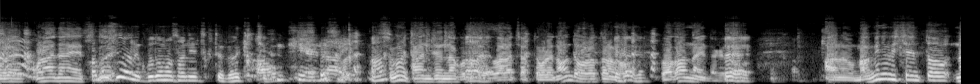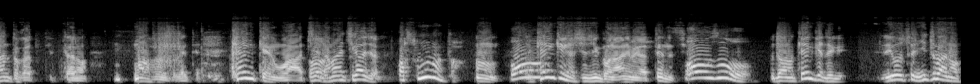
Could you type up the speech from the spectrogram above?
俺、この間ね、私らに子供さんに作ってんだね、きっちり。関係ない。すごい単純なことで笑っちゃって、俺なんで笑ったのか わかんないんだけどえ、あの、マグニフィセントなんとかって言って、あの、マフルとか言って、ケンケンはあっちで名前違うじゃない。あ、そうなんだ。うん。ケンケンが主人公のアニメやってんですよ。ああ、そう。で、あの、ケンケンで、要するにいつもあの、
